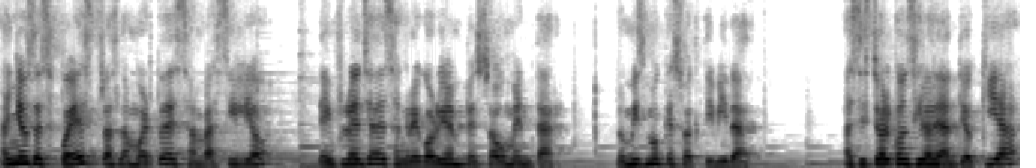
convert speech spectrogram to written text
Años después, tras la muerte de San Basilio, la influencia de San Gregorio empezó a aumentar, lo mismo que su actividad. Asistió al concilio de Antioquía,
